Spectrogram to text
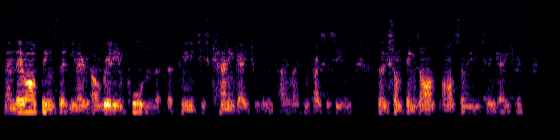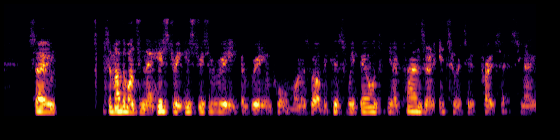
And there are things that you know are really important that, that communities can engage with in the planning making process even though some things aren't aren't so easy to engage with so some other ones in their history. History is a really a really important one as well because we build, you know, plans are an iterative process. You know,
